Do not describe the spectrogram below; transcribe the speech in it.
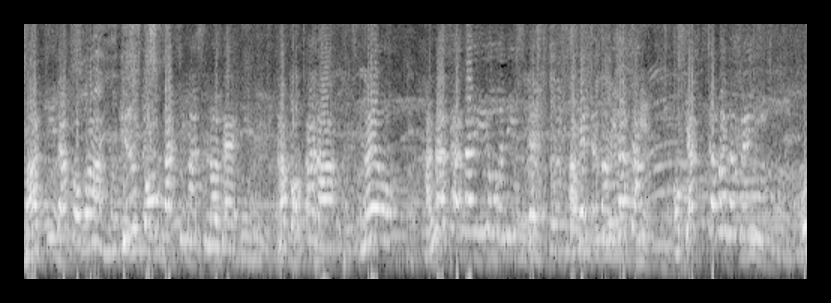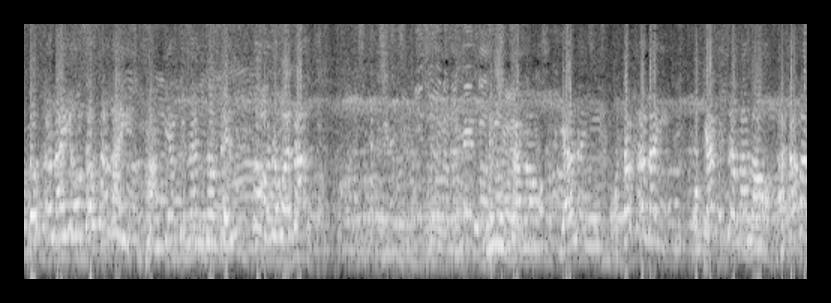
巻きだこが急降下しますのでタコから目を離さないようにしてあげての皆さんお客様の上に落とさない落とさない300年の伝統の技。民家の屋根に落とさないお客様の頭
